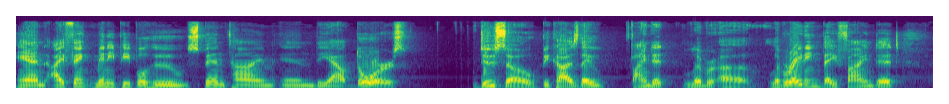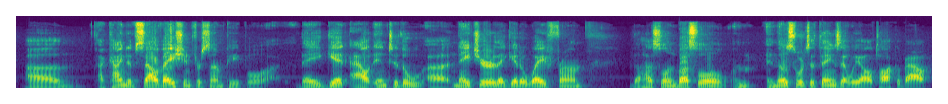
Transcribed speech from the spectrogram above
And I think many people who spend time in the outdoors do so because they find it liber- uh, liberating. They find it um, a kind of salvation for some people. They get out into the uh, nature, they get away from the hustle and bustle and, and those sorts of things that we all talk about.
